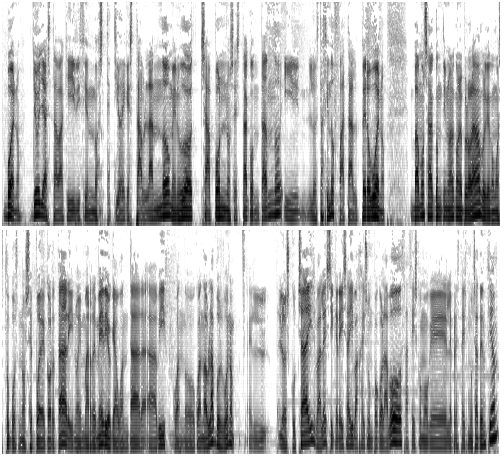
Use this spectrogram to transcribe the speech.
Bueno, yo ya estaba aquí diciendo, este tío de qué está hablando, menudo chapón nos está contando y lo está haciendo fatal. Pero bueno, vamos a continuar con el programa porque como esto pues no se puede cortar y no hay más remedio que aguantar a Biff cuando, cuando habla, pues bueno, lo escucháis, ¿vale? Si queréis ahí bajáis un poco la voz, hacéis como que le prestáis mucha atención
